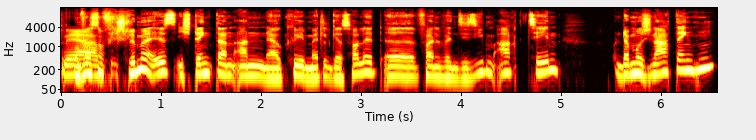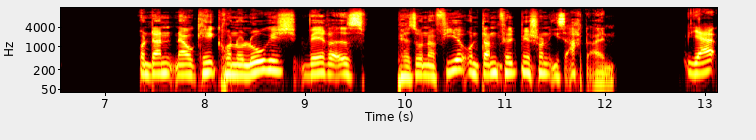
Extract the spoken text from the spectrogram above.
Ja. Und was noch viel schlimmer ist, ich denke dann an, ja okay, Metal Gear Solid, äh, Final Fantasy 7, 8, 10 und da muss ich nachdenken und dann, na okay, chronologisch wäre es Persona 4 und dann fällt mir schon Is 8 ein. Ja,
